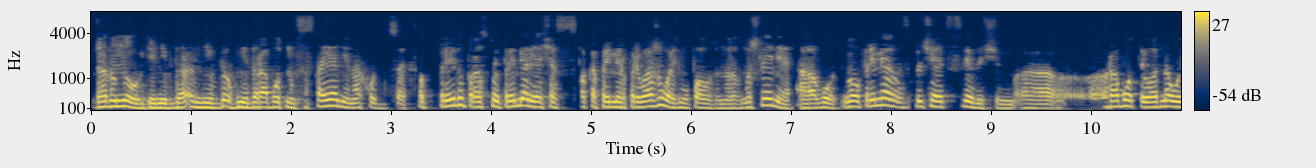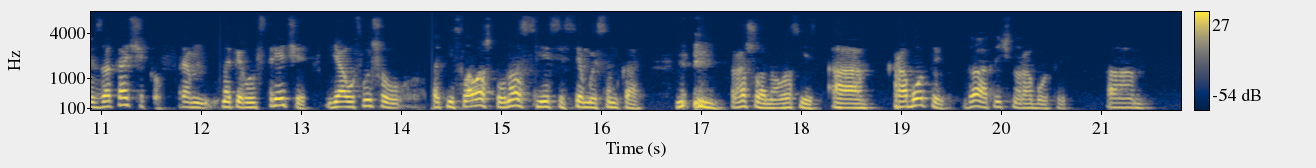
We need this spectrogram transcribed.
Да, оно много где в, не в недоработанном состоянии находится. Вот приведу простой пример. Я сейчас пока пример привожу, возьму паузу на размышления. А, вот. Но пример заключается в следующем. А, работая у одного из заказчиков, прямо на первой встрече, я услышал такие слова, что у нас есть система СМК. Хорошо, она у вас есть. А работает? Да, отлично работает. А,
